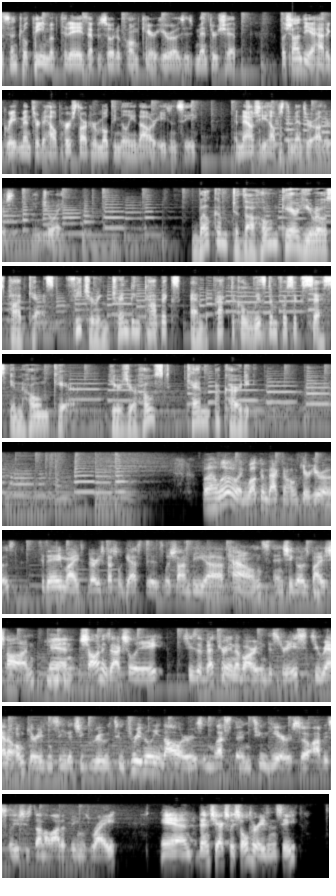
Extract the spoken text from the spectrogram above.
The central theme of today's episode of Home Care Heroes is mentorship. LaShondia had a great mentor to help her start her multi million dollar agency, and now she helps to mentor others. Enjoy. Welcome to the Home Care Heroes podcast, featuring trending topics and practical wisdom for success in home care. Here's your host, Ken Accardi. Welcome back to Home Care Heroes. Today, my very special guest is LaShondia uh, Pounds, and she goes by Sean. And Sean is actually, she's a veteran of our industry. She ran a home care agency that she grew to $3 million in less than two years. So obviously, she's done a lot of things right. And then she actually sold her agency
